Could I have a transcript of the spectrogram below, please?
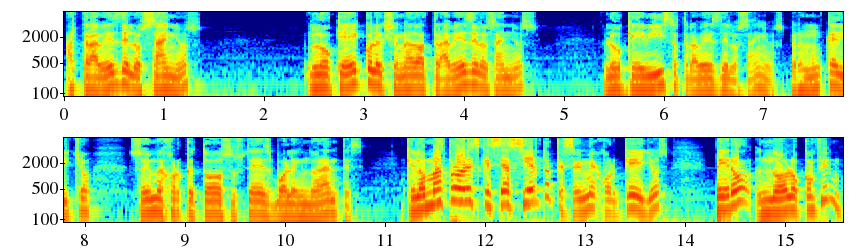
a través de los años, lo que he coleccionado a través de los años, lo que he visto a través de los años. Pero nunca he dicho, soy mejor que todos ustedes, bola ignorantes. Que lo más probable es que sea cierto que soy mejor que ellos, pero no lo confirmo.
